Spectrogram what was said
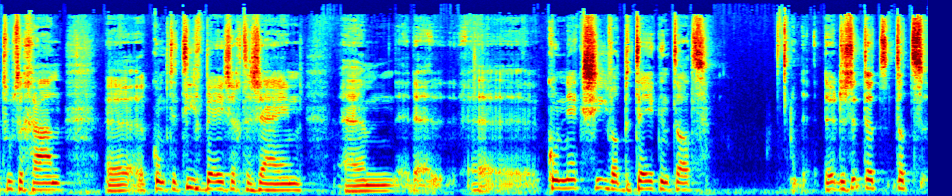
toe te gaan. competitief bezig te zijn. Um, de, connectie, wat betekent dat? dus dat, dat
